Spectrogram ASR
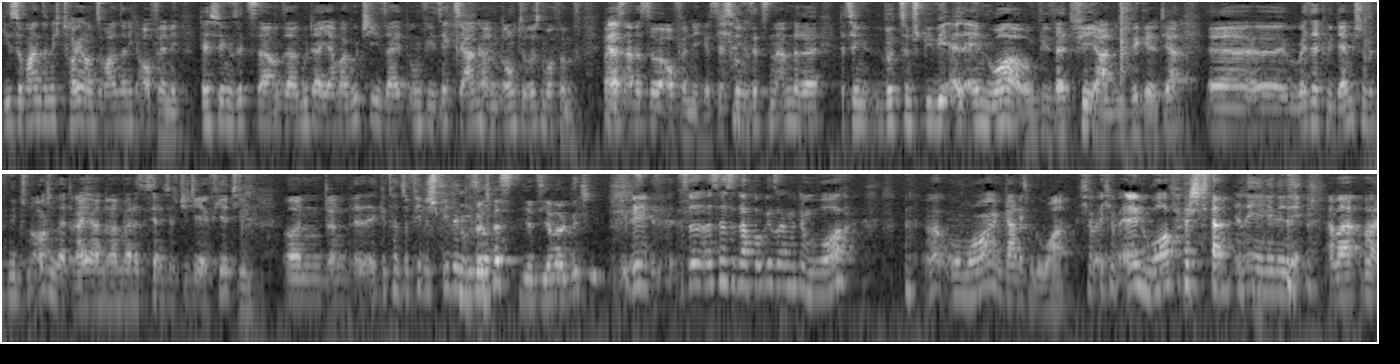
die ist so wahnsinnig teuer und so wahnsinnig aufwendig. Deswegen sitzt da unser guter Yamaguchi seit irgendwie sechs Jahren an Gran Turismo 5, weil Ja. das alles so aufwendig ist. Deswegen sitzen andere, deswegen wird so ein Spiel wie L.A. Noir irgendwie seit vier Jahren entwickelt, ja. Äh, Red Dead Redemption sitzen die bestimmt auch schon seit drei Jahren dran, weil das ist ja nicht das GTA 4-Team. Und, und äh, es gibt halt so viele Spiele, die so... Was ist denn jetzt Yamaguchi? So, was hast du davor gesagt mit dem War? Äh, War? Gar nichts mit War. Ich habe ich hab Alan War verstanden. Nee, nee, nee, nee. Aber, aber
